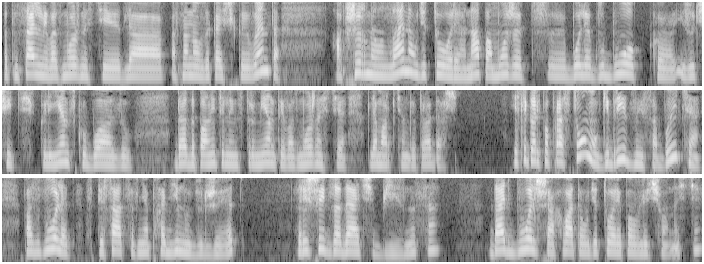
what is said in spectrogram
потенциальные возможности для основного заказчика ивента – обширная онлайн-аудитория, она поможет э, более глубоко изучить клиентскую базу, даст дополнительные инструменты и возможности для маркетинга и продаж. Если говорить по-простому, гибридные события позволят вписаться в необходимый бюджет, решить задачи бизнеса, дать больше охвата аудитории по вовлеченности,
